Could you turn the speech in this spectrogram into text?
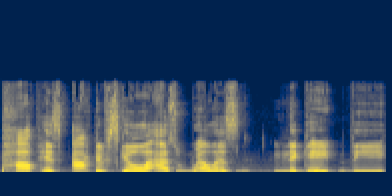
pop his active skill as well as negate the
